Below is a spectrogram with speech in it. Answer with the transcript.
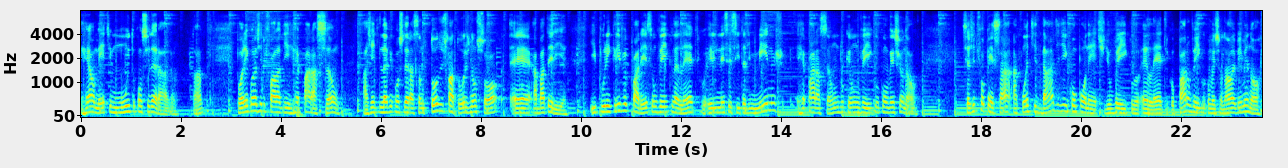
realmente muito considerável, tá? Porém, quando a gente fala de reparação, a gente leva em consideração todos os fatores, não só é, a bateria. E por incrível que pareça, um veículo elétrico ele necessita de menos reparação do que um veículo convencional. Se a gente for pensar, a quantidade de componentes de um veículo elétrico para um veículo convencional é bem menor.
